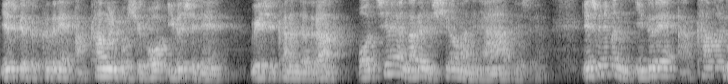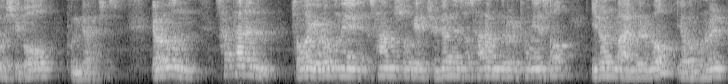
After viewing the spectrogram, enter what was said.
예수께서 그들의 악함을 보시고 이르시되 외식하는 자들아 어찌하여 나를 시험하느냐 그랬어요. 예수님은 이들의 악함을 보시고 분별하셨어요. 여러분 사탄은 저와 여러분의 삶 속에 주변에서 사람들을 통해서 이런 말들로 여러분을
